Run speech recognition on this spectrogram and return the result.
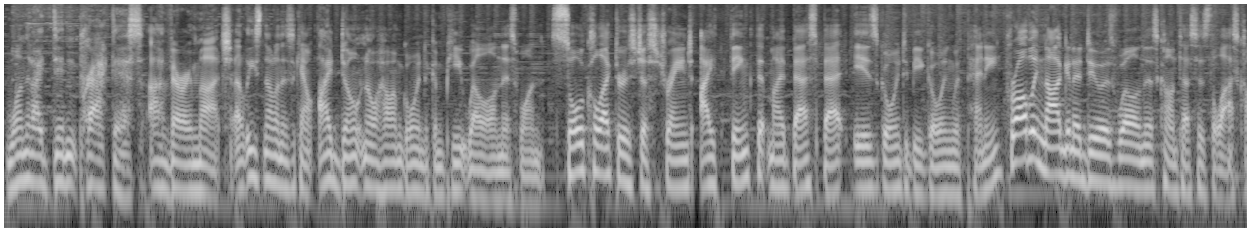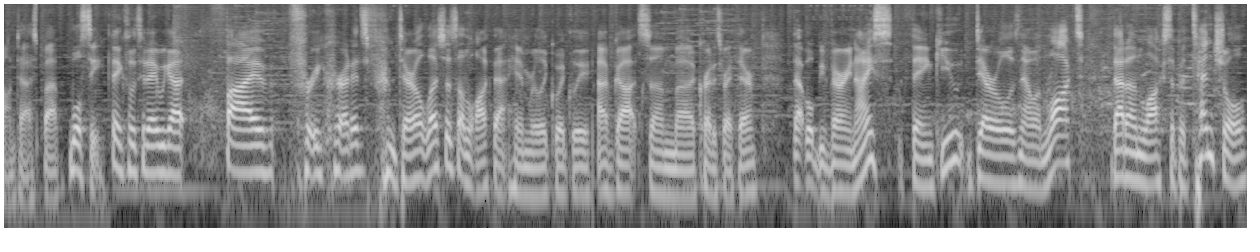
one that I didn't practice uh, very much, at least least not on this account. I don't know how I'm going to compete well on this one. Soul Collector is just strange. I think that my best bet is going to be going with Penny. Probably not going to do as well in this contest as the last contest, but we'll see. Thankfully today we got five free credits from Daryl. Let's just unlock that him really quickly. I've got some uh, credits right there. That will be very nice. Thank you. Daryl is now unlocked. That unlocks the potential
